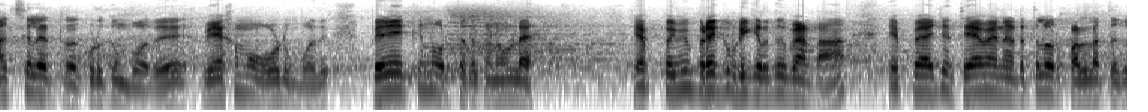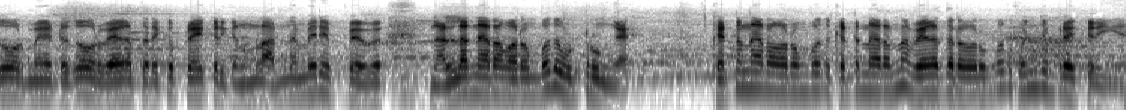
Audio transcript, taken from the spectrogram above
ஆக்சிலேட்டரை கொடுக்கும்போது வேகமாக ஓடும்போது பிரேக்குன்னு ஒருத்தர் இருக்கணும்ல. எப்பயுமே பிரேக் பிடிக்கிறது வேண்டாம். எப்பயாச்சும் தேவையான இடத்துல ஒரு பள்ளத்துக்கோ ஒரு மேட்டுக்கோ ஒரு வேகத்திற்கோ பிரேக் அடிக்கணும்ல அந்தமாரி நல்ல நேரம் வரும்போது விட்டுருங்க. கெட்ட நேரம் வரும்போது கெட்ட நேரம்னா வேகத்தில் வரும்போது கொஞ்சம் பிரேக் அடிங்க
